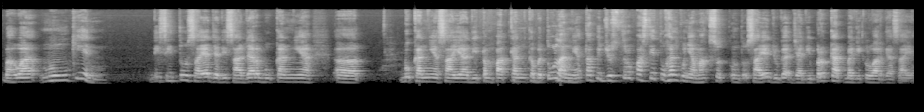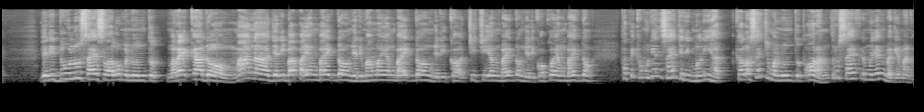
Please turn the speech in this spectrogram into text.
bahwa mungkin di situ saya jadi sadar bukannya uh, bukannya saya ditempatkan kebetulan ya, tapi justru pasti Tuhan punya maksud untuk saya juga jadi berkat bagi keluarga saya. Jadi dulu saya selalu menuntut mereka dong, mana jadi bapak yang baik dong, jadi mama yang baik dong, jadi kok cici yang baik dong, jadi koko yang baik dong. Tapi kemudian saya jadi melihat kalau saya cuma nuntut orang, terus saya kemudian bagaimana?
